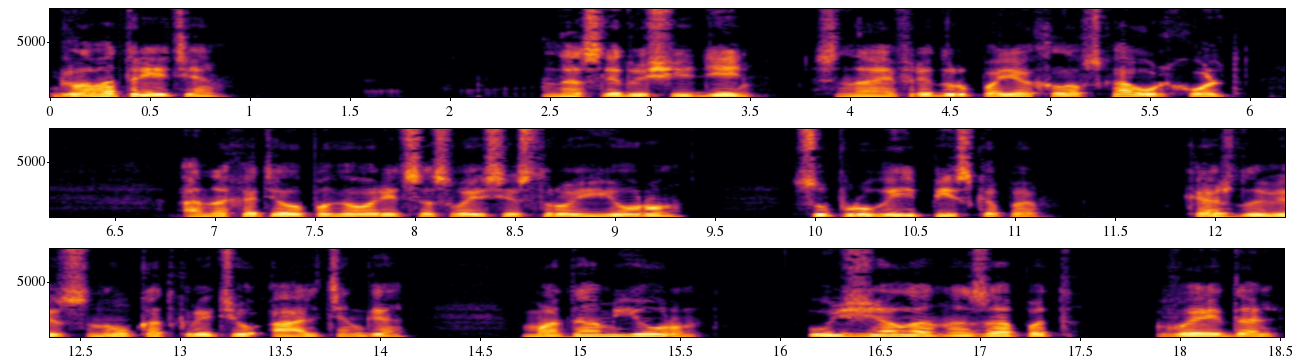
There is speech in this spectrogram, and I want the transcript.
Глава третья. На следующий день Снайфридур поехала в Скаульхольд. Она хотела поговорить со своей сестрой Йорун, супругой епископа. Каждую весну к открытию Альтинга мадам Йорун уезжала на запад в Эйдаль,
